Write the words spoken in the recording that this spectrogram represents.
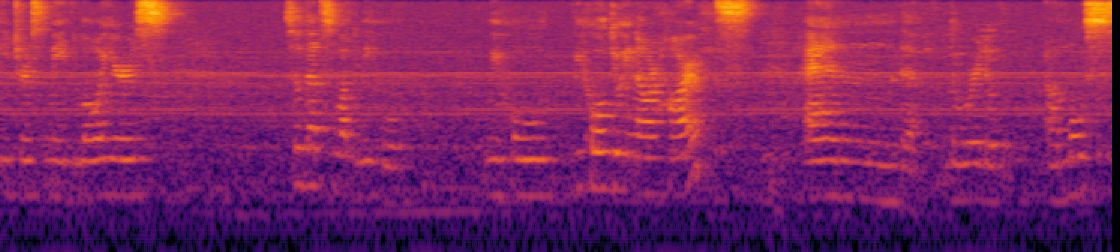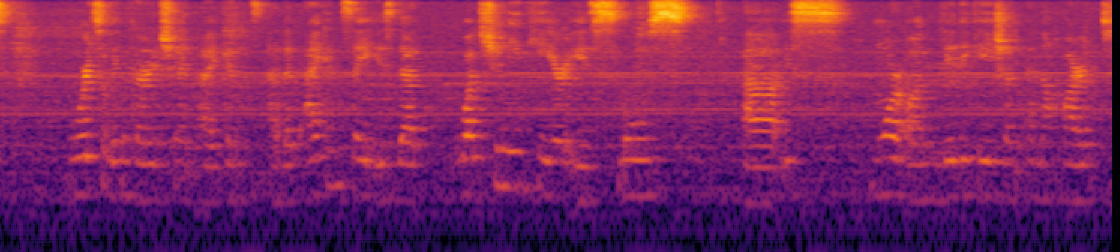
teachers made lawyers. So that's what we hold. We hold we hold you in our hearts, and the word of uh, most words of encouragement I can uh, that I can say is that what you need here is most uh, is more on dedication and the heart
